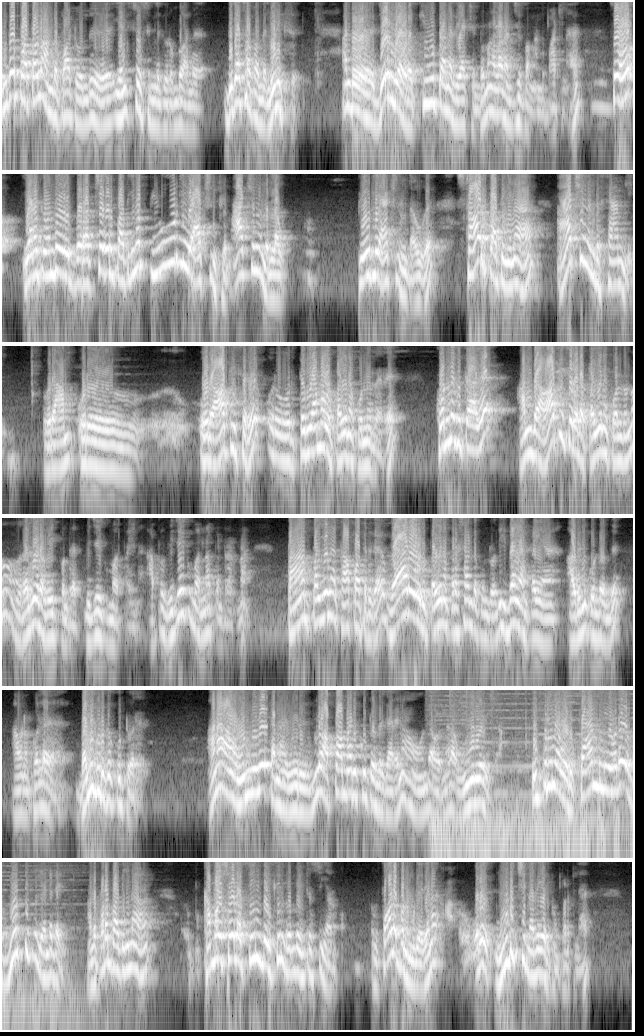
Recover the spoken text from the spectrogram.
எங்க பார்த்தாலும் அந்த பாட்டு வந்து யங்ஸ்டர்ஸுங்களுக்கு ரொம்ப அந்த பிகாஸ் ஆஃப் அந்த லிரிக்ஸ் அண்டு ஜோதிகாவோட கியூட்டான ரியாக்ஷன் ரொம்ப நல்லா நடிச்சிருப்பாங்க அந்த பாட்டில். ஸோ எனக்கு வந்து இப்போ ரட்சகர் பார்த்தீங்கன்னா purely action film action and love purely action and love star பார்த்தீங்கன்னா ஆக்ஷன் அண்ட் ஃபேமிலி ஒரு அம் ஒரு ஒரு ஆஃபீஸரு ஒரு ஒரு தெரியாம ஒரு பையனை கொன்னுடுறாரு. கொன்னதுக்காக அந்த ஆஃபீஸரோட பையனை கொல்லணும் ரகுவரை வெயிட் பண்றாரு விஜயகுமார் பையனை. அப்போ விஜயகுமார் என்ன பண்றாருன்னா தான் பையனை காப்பாத்துறதுக்காக வேற ஒரு பையனை பிரசாந்தை கொண்டு வந்து இதான் என் பையன் அப்படின்னு கொண்டு வந்து அவனை கொல்ல பலி கொடுக்க கூட்டு வர்றாரு. ஆனா அவன் உண்மையிலே தன்னை இவர் இவ்வளவு அப்பா மாதிரி கூட்டு வந்திருக்காருன்னு அவன் வந்து அவர் மேல உயிரே வைக்கிறான். இப்படின்னு ஒரு ஃபேமிலியோட ஒரு பியூட்டிஃபுல் என்டர்டைன் அந்த படம் பார்த்தீங்கன்னா கமர்ஷியலா சீன் பை சீன் ரொம்ப இன்ட்ரெஸ்டிங்காக இருக்கும். ஃபாலோ பண்ண முடியாது. ஏன்னா ஒரு முடிச்சு நிறைய இருக்கும் படத்துல.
